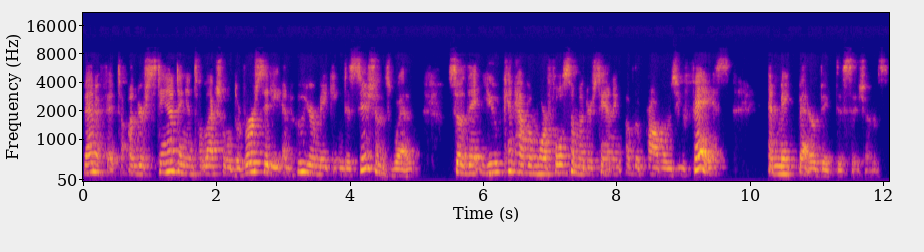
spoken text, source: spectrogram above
benefit to understanding intellectual diversity and who you're making decisions with so that you can have a more fulsome understanding of the problems you face and make better big decisions.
